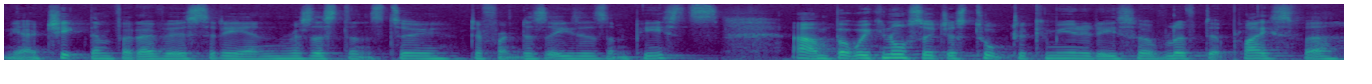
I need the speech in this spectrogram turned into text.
you know check them for diversity and resistance to different diseases and pests. Um, but we can also just talk to communities who have lived at place for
